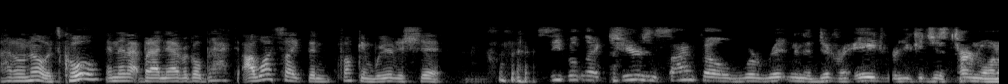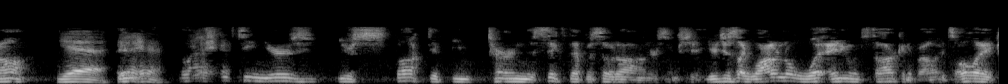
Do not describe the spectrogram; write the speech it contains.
I don't know. It's cool, and then I, but I never go back. To, I watch like the fucking weirdest shit. See, but like Cheers and Seinfeld were written in a different age where you could just turn one on. Yeah, yeah, And yeah. The last 15 years, you're fucked if you turn the sixth episode on or some shit. You're just like, well, I don't know what anyone's talking about. It's all like,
